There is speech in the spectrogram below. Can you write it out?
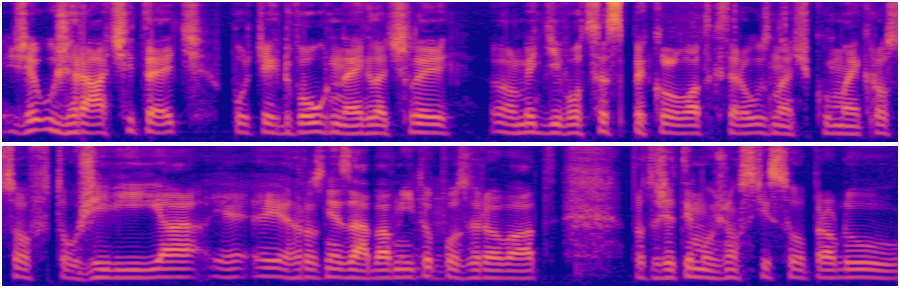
že už hráči teď po těch dvou dnech začali velmi divoce spekulovat, kterou značku Microsoft oživí a je, je hrozně zábavný to hmm. pozorovat, protože ty možnosti jsou opravdu,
